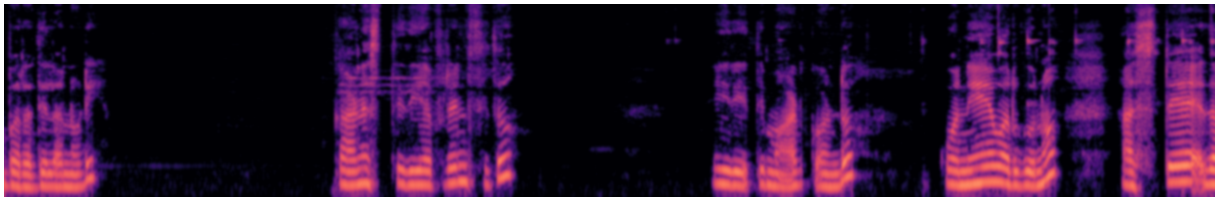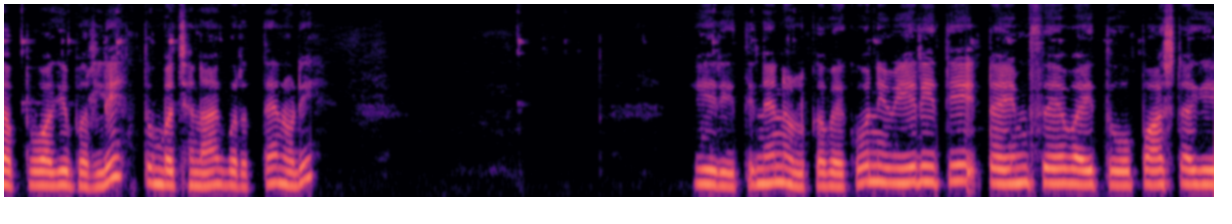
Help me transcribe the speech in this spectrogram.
ಬರೋದಿಲ್ಲ ನೋಡಿ. ಕಾಣಿಸ್ತಿದೆಯಾ ಫ್ರೆಂಡ್ಸ್ ಇದು? ಈ ರೀತಿ ಮಾಡಿಕೊಂಡು ಕೊನೆಯವರೆಗೂ ಅಷ್ಟೇ ದಪ್ಪವಾಗಿ ಬರಲಿ. ತುಂಬ ಚೆನ್ನಾಗಿ ಬರುತ್ತೆ ನೋಡಿ. ಈ ರೀತಿನೇ ನುಲ್ಕೋಬೇಕು. ನೀವು ಈ ರೀತಿ ಟೈಮ್ ಸೇವ್ ಆಯಿತು ಫಾಸ್ಟಾಗಿ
